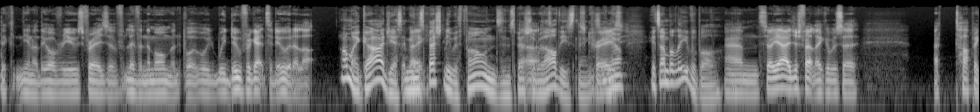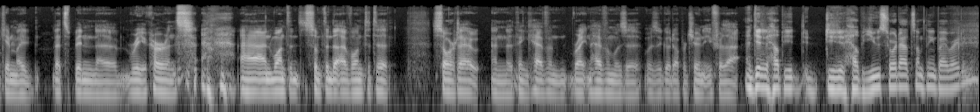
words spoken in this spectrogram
the you know the overused phrase of live in the moment, but we we do forget to do it a lot. Oh my God, yes. I mean, Like- especially with phones and especially Uh, with all these it's things. You know? It's unbelievable. Um, so yeah, I just felt like it was a a topic in my that's been a reoccurrence, and wanted something that I've wanted to sort out. And I think heaven, right in heaven, was a was a good opportunity for that. And did it help you? Did it help you sort out something by writing it?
